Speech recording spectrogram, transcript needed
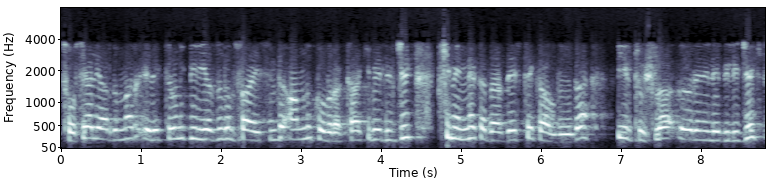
Sosyal yardımlar elektronik bir yazılım sayesinde anlık olarak takip edilecek. Kimin ne kadar destek aldığı da bir tuşla öğrenilebilecek.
